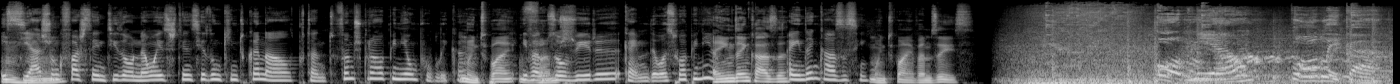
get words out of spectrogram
e uhum. se acham que faz sentido ou não a existência de um quinto canal. Portanto, vamos para a opinião pública. Muito bem. E vamos, vamos. ouvir eh, quem me deu a sua opinião. Ainda em casa. Ainda em casa, sim. Muito bem, vamos a isso. Opinião pública.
